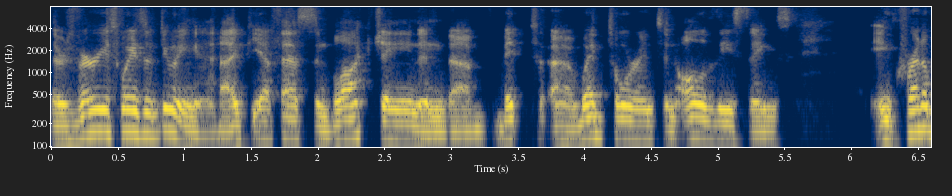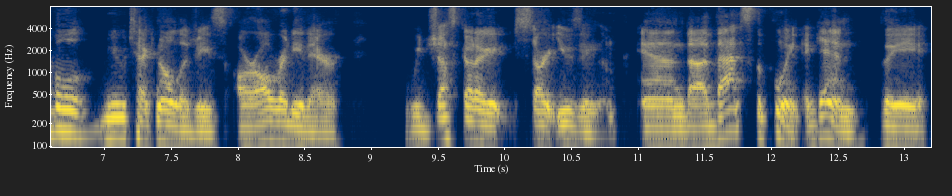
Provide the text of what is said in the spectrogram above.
there's various ways of doing it ipfs and blockchain and uh, bit uh, web torrent and all of these things incredible new technologies are already there. We just got to start using them. And uh, that's the point. Again, the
